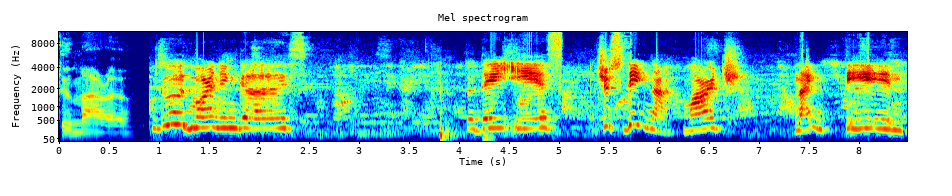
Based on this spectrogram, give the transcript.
Tomorrow. Good morning, guys! Today is Tuesday na, March 19.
